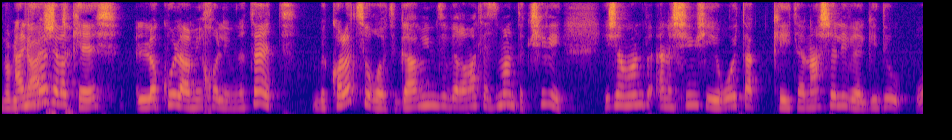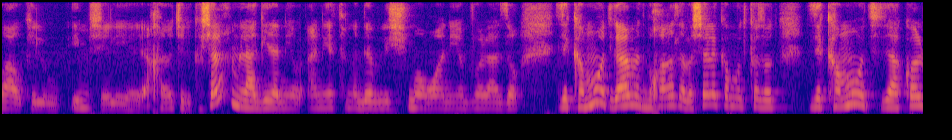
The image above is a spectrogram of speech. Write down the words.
לא אני יודעת ביקשת? לבקש, לא כולם יכולים לתת. בכל הצורות, גם אם זה ברמת הזמן, תקשיבי, יש המון אנשים שיראו את הקייטנה שלי ויגידו, וואו, כאילו, אימא שלי, אחיות שלי, קשה להם להגיד, אני, אני אתנדב לשמור או אני אבוא לעזור. זה כמות, גם אם את בוחרת לבשל לכמות כזאת, זה כמות, זה הכל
